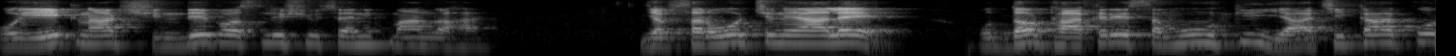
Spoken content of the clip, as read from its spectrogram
वो एक नाथ शिंदे को असली शिव सैनिक मान रहा है। जब सर्वोच्च न्यायालय उद्धव ठाकरे समूह की याचिका को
